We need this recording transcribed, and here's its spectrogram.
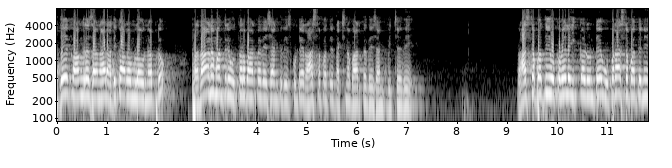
అదే కాంగ్రెస్ ఆనాడు అధికారంలో ఉన్నప్పుడు ప్రధానమంత్రి ఉత్తర భారతదేశానికి తీసుకుంటే రాష్ట్రపతి దక్షిణ భారతదేశానికి ఇచ్చేది రాష్ట్రపతి ఒకవేళ ఇక్కడుంటే ఉపరాష్ట్రపతిని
